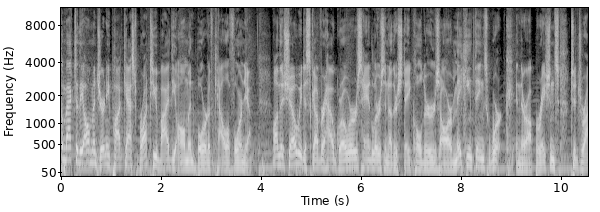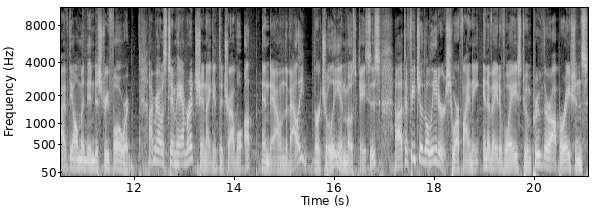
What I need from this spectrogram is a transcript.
Welcome back to the Almond Journey podcast brought to you by the Almond Board of California. On this show, we discover how growers, handlers, and other stakeholders are making things work in their operations to drive the almond industry forward. I'm your host, Tim Hammerich, and I get to travel up and down the valley, virtually in most cases, uh, to feature the leaders who are finding innovative ways to improve their operations,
